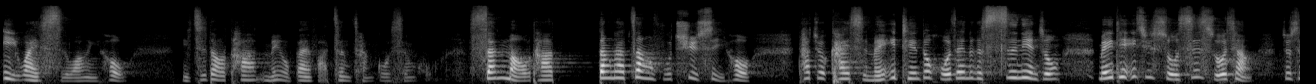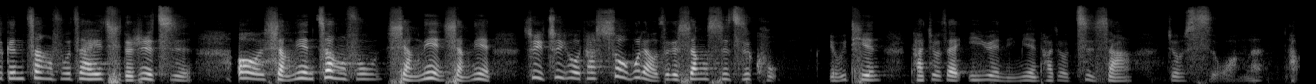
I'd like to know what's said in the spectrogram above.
意外死亡以后，你知道她没有办法正常过生活。三毛她，当她丈夫去世以后，她就开始每一天都活在那个思念中，每一天一直所思所想就是跟丈夫在一起的日子。哦，想念丈夫，想念想念，所以最后她受不了这个相思之苦。有一天，她就在医院里面，她就自杀，就死亡了。好，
